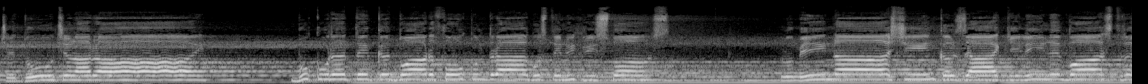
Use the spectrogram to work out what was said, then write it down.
ce duce la rai! Bucură-te că doar focul dragostei lui Hristos lumina și încălzea chilile voastre.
